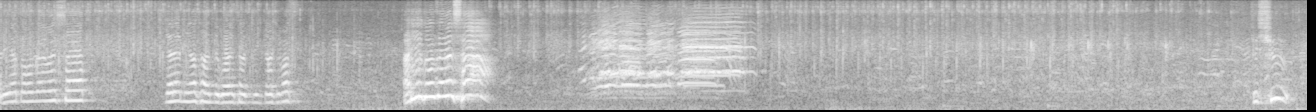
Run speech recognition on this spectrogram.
ありがとうございました。じゃあね皆さんでご挨拶いたします。ありがとうございました。撤収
